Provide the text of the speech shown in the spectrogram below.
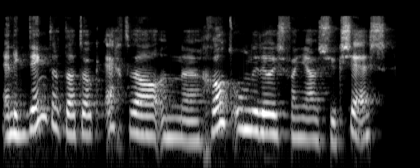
en ik denk dat dat ook echt wel een groot onderdeel is van jouw succes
